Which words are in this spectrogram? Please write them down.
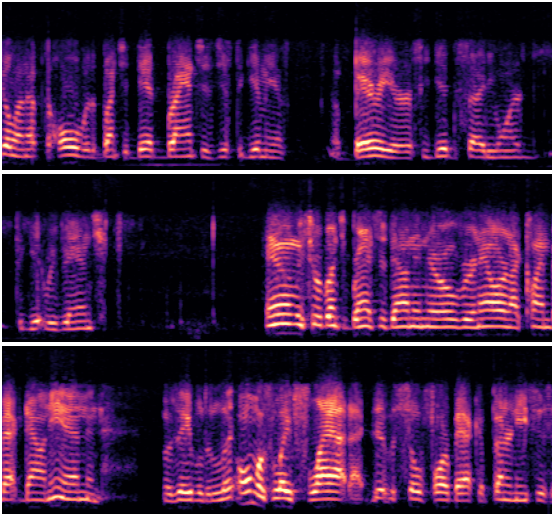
filling up the hole with a bunch of dead branches just to give me a, a barrier if he did decide he wanted to get revenge. And we threw a bunch of branches down in there over an hour, and I climbed back down in and was able to lay, almost lay flat. I, it was so far back up underneath this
